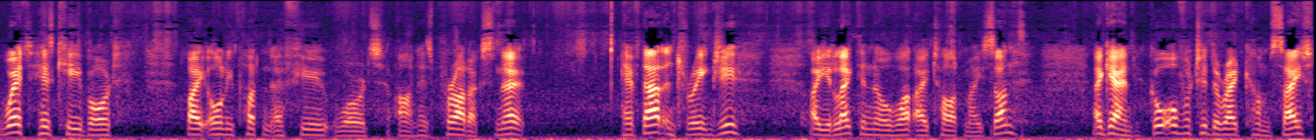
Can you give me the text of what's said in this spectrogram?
with his keyboard by only putting a few words on his products. Now, if that intrigues you, or you'd like to know what I taught my son, again, go over to the Writecome site,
